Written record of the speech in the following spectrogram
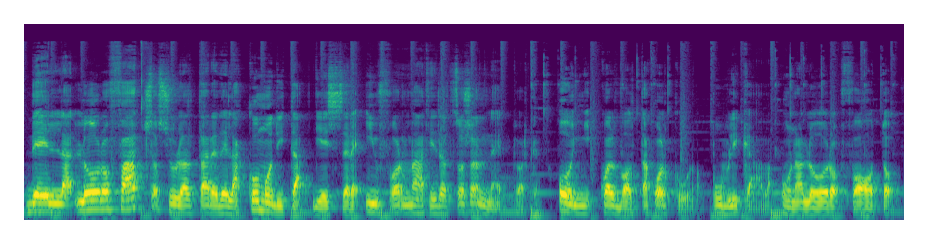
della loro faccia sull'altare della comodità di essere informati dal social network ogni qualvolta qualcuno pubblicava una loro foto.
